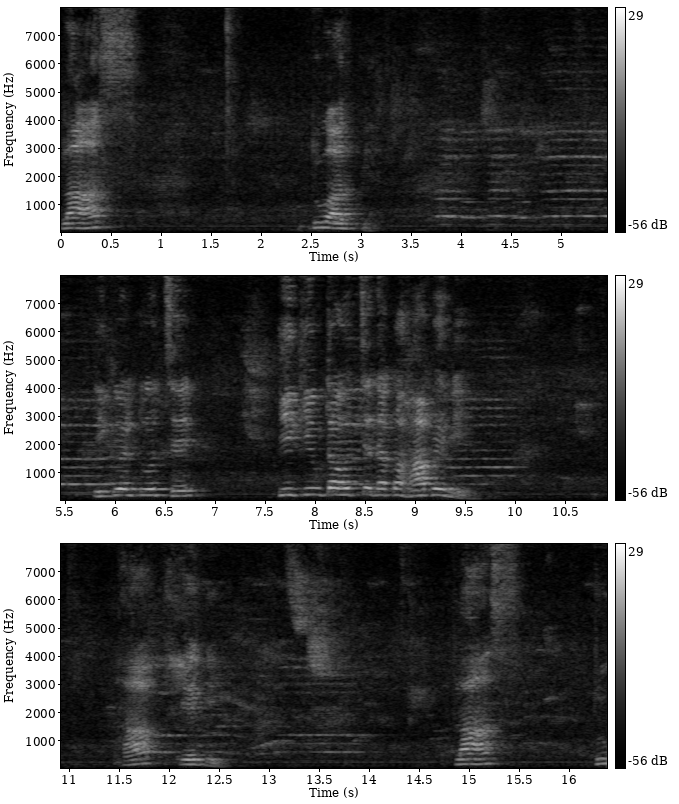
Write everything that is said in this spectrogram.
plus two R P equal to হচ্ছে পি কিউটা হচ্ছে দেখো half A B half A B plus two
